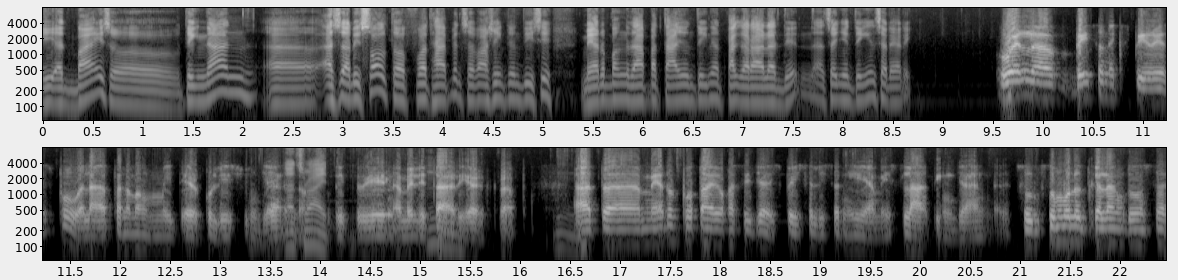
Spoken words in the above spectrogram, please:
i-advise o tingnan ah, as a result of what happened sa Washington DC meron bang dapat tayong tingnan pag-aralan din Ah, sa inyong tingin Sir Eric? Well, uh, based on experience po, wala pa namang mid-air collision dyan That's ano, right. between a military aircraft. Mm. At uh, meron po tayo kasi dyan, especially sa NIA, may slotting dyan. So, sumunod ka lang doon sa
